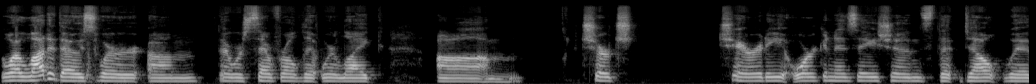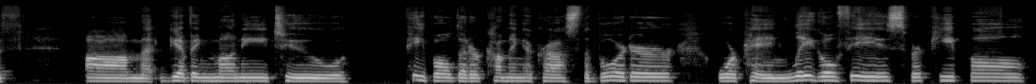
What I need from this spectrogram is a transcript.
Well, a lot of those were um there were several that were like um church charity organizations that dealt with um giving money to people that are coming across the border or paying legal fees for people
